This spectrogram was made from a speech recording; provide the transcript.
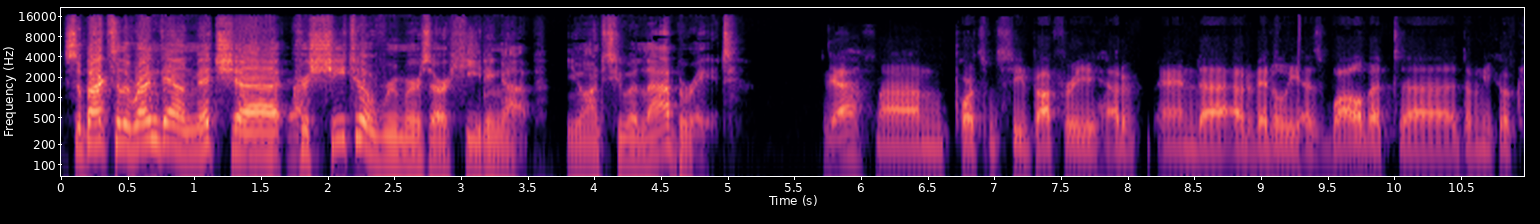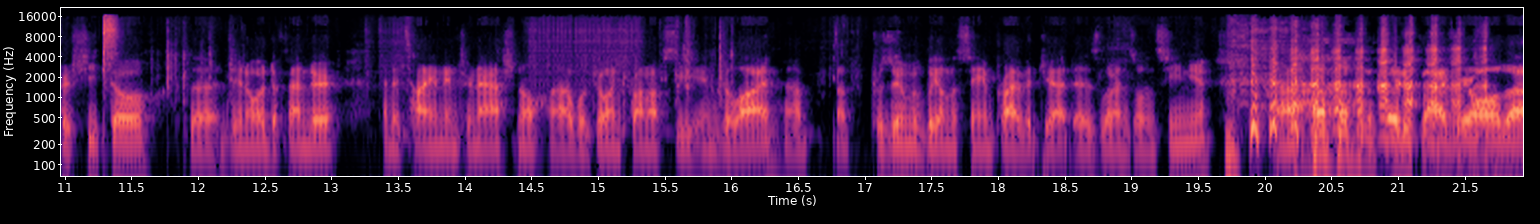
So back to the rundown, Mitch. Uh, Yeah. Criscito rumors are heating up. You want to elaborate? Yeah, um, reports from Steve Buffery out of and uh, out of Italy as well that uh, Domenico Criscito, the Genoa defender, an Italian international, uh, will join Toronto FC in July, uh, uh, presumably on the same private jet as Lorenzo Insigne. Uh, the 35 year old uh,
